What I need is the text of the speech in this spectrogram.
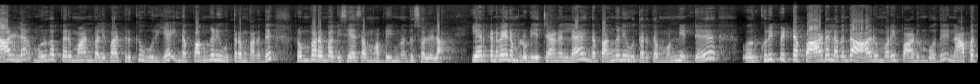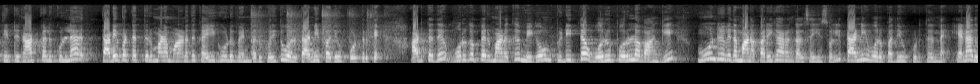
நாளில் முருகப்பெருமான் வழிபாட்டிற்கு உரிய இந்த பங்குனி உத்திரம் வர்றது ரொம்ப ரொம்ப விசேஷம் அப்படின்னு வந்து சொல்லலாம். ஏற்கனவே நம்மளுடைய சேனலில் இந்த பங்குனி உத்தரத்தை முன்னிட்டு ஒரு குறிப்பிட்ட பாடலை வந்து ஆறு முறை பாடும்போது நாற்பத்தெட்டு நாட்களுக்குள்ள தடைப்பட்ட திருமணமானது கைகூடும் என்பது குறித்து ஒரு தனி பதிவு போட்டிருக்கேன். அடுத்தது முருகப்பெருமானுக்கு மிகவும் பிடித்த ஒரு பொருளை வாங்கி மூன்று விதமான பரிகாரங்கள் செய்ய சொல்லி தனி ஒரு பதிவு கொடுத்துருந்தேன். ஏன்னா அது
